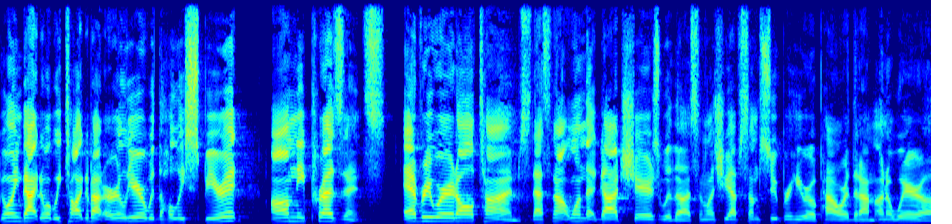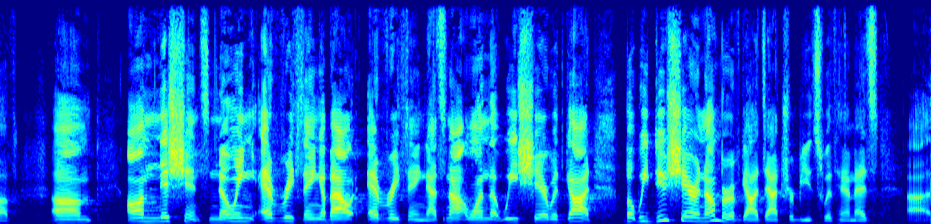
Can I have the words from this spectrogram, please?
going back to what we talked about earlier with the Holy Spirit, omnipresence, everywhere at all times. That's not one that God shares with us unless you have some superhero power that I'm unaware of. Um, omniscience, knowing everything about everything. That's not one that we share with God. But we do share a number of God's attributes with Him as uh,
